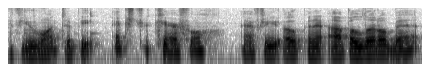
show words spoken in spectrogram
if you want to be extra careful after you open it up a little bit,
